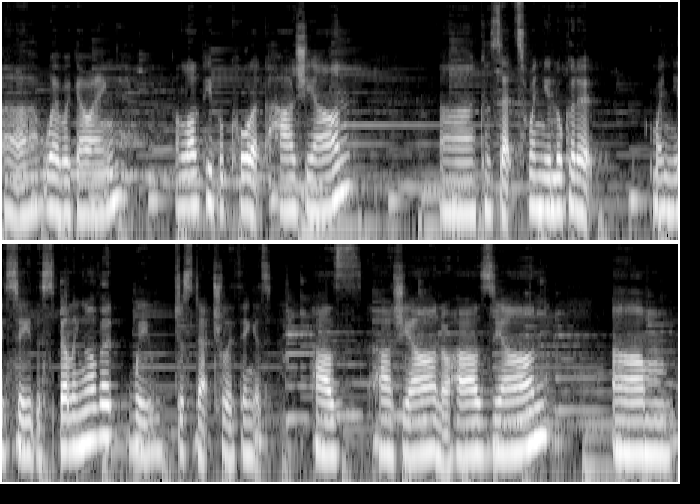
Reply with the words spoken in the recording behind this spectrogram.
uh, where we're going. A lot of people call it Hajian because uh, that's when you look at it when you see the spelling of it, we just naturally think it's Hajian or Hazian. Um,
